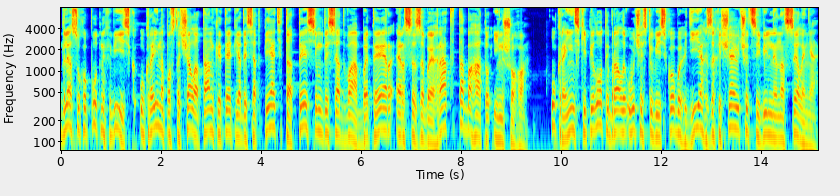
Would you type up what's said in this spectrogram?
Для сухопутних військ Україна постачала танки Т-55 та Т-72, БТР, РСЗВ Град та багато іншого. Українські пілоти брали участь у військових діях, захищаючи цивільне населення.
